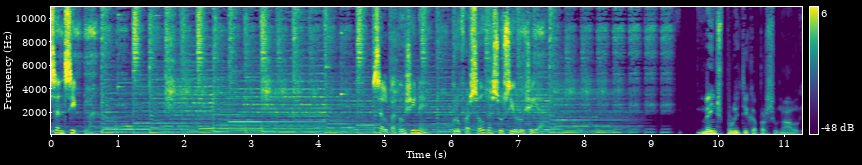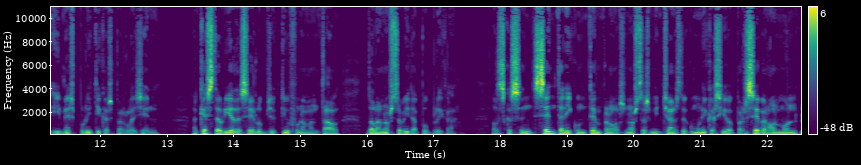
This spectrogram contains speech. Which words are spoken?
sensible Salvador Giné, professor de Sociologia Menys política personal i més polítiques per la gent. Aquest hauria de ser l'objectiu fonamental de la nostra vida pública. Els que senten i contemplen els nostres mitjans de comunicació perceben el món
